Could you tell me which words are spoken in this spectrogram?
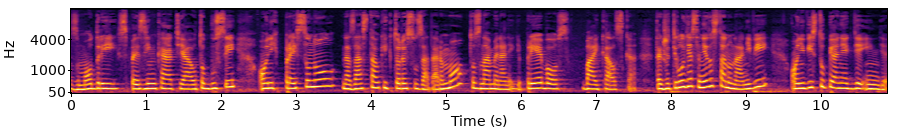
z Modry, z Pezinka, tie autobusy, on ich presunul na zastávky, ktoré sú zadarmo, to znamená niekde Prievoz, Bajkalska. Takže tí ľudia sa nedostanú na nivy, oni vystúpia niekde inde.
